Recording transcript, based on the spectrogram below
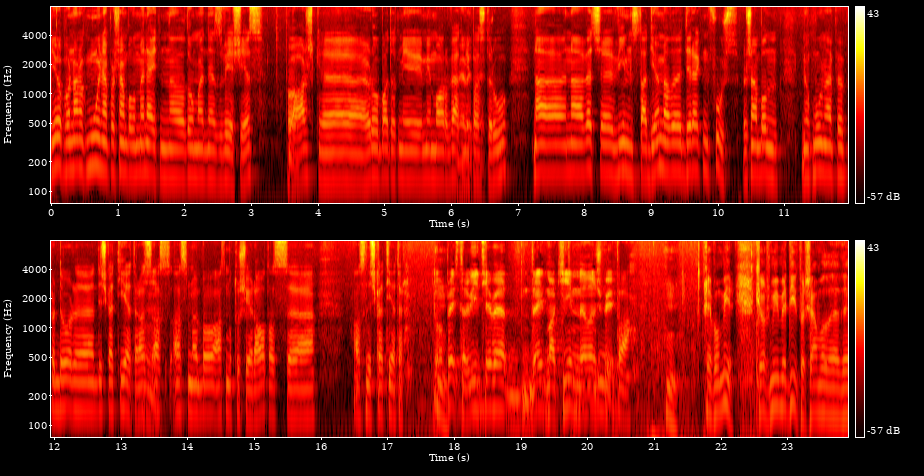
Jo, po na nuk mujmë për shembull me nejt në dhomën e zveshjes, po. bashk, rrobat duhet mi, mi marrë vetë, mi pastru. Na, na veç vim në stadium edhe direkt në fushë. Për shembull, nuk mund me përdorë diçka tjetër, as, mm. as, as me bo, as mu tushirat, as As diçka tjetër. Domethon. prej stërvitjeve drejt makinë edhe në shtëpi. Po. Hmm. E po mirë, kjo është mirë me ditë, për shembull edhe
